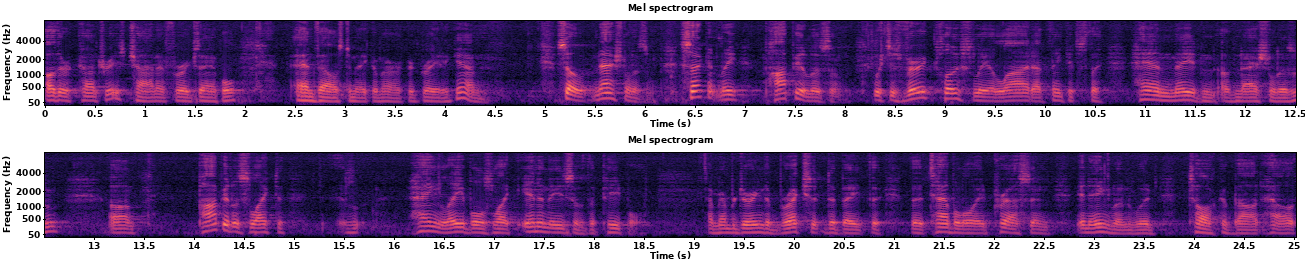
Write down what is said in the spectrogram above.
other countries, China, for example, and vows to make America great again. So, nationalism. Secondly, populism, which is very closely allied. I think it's the handmaiden of nationalism. Um, populists like to hang labels like enemies of the people. I remember during the Brexit debate, the, the tabloid press in, in England would talk about how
